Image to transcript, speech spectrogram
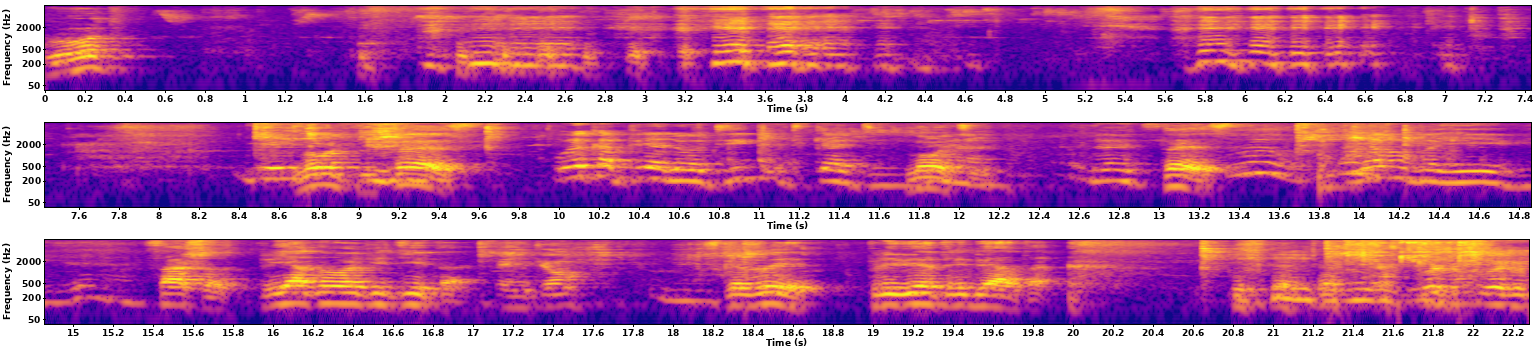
Good? Loti, test. Weka pia loti katikati. Loti. Ah, Loti. Тест. Саша, приятного аппетита. Thank you. Скажи, привет, ребята. Выжу, выжу.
